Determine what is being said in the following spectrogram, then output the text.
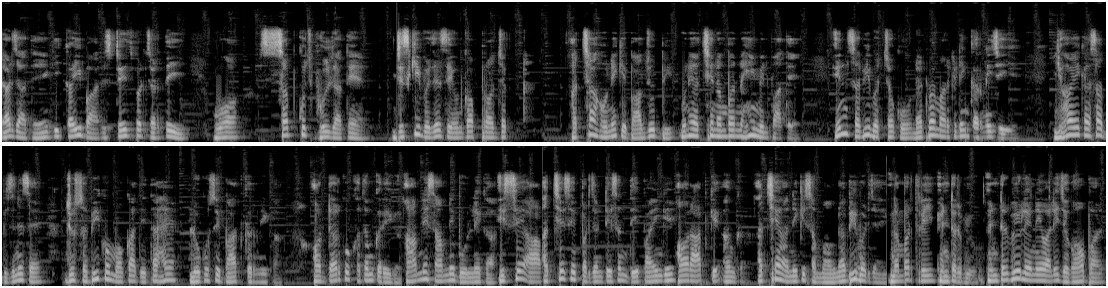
डर जाते हैं कि कई बार स्टेज पर चढ़ते ही वह सब कुछ भूल जाते हैं, जिसकी वजह से उनका प्रोजेक्ट अच्छा होने के बावजूद भी उन्हें अच्छे नंबर नहीं मिल पाते। इन सभी बच्चों को नेटवर्क मार्केटिंग करनी चाहिए। यह एक ऐसा बिज़नेस है जो सभी को मौका देता है लोगों से बात करने का और डर को खत्म करेगा। आमने सामने बोलने का। इससे आप अच्छे से प्रेजेंटेशन दे पाएँगे और आपके अंक अच्छे आने की संभावना भी बढ़ जाएगी। नंबर थ्री इंटरव्यू इंटरव्यू लेने वाली जगहों पर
